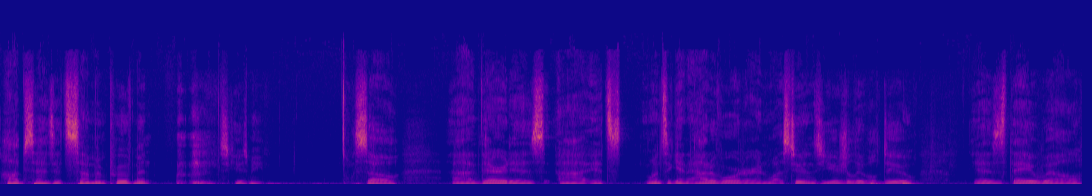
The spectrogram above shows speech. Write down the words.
Hobbes says, It's some improvement. Excuse me. So uh, there it is. Uh, it's once again out of order. And what students usually will do is they will,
